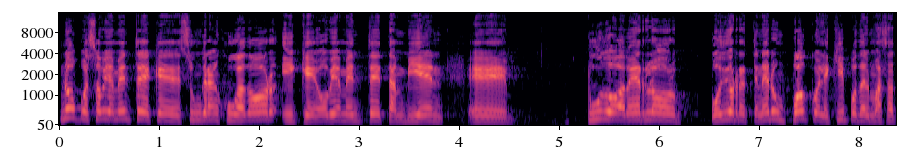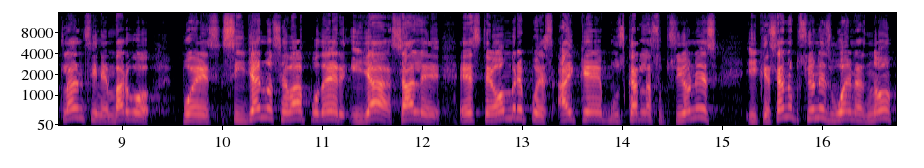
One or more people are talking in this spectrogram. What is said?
No, pues obviamente que es un gran jugador y que obviamente también eh, pudo haberlo podido retener un poco el equipo del Mazatlán. Sin embargo, pues si ya no se va a poder y ya sale este hombre, pues hay que buscar las opciones y que sean opciones buenas, ¿no?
